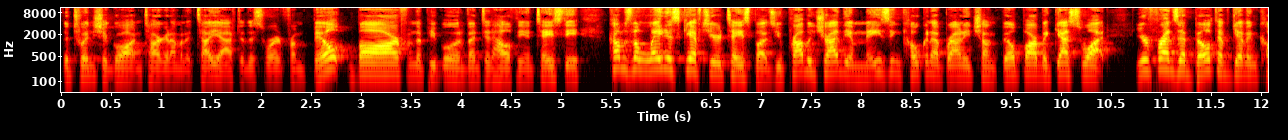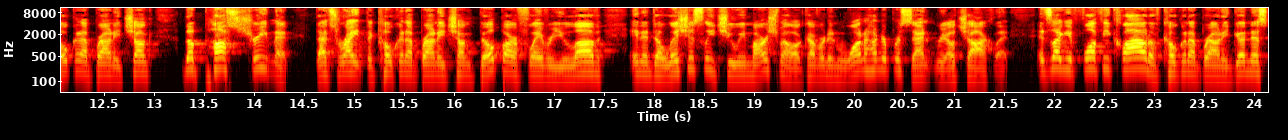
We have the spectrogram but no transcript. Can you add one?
the Twins should go out and target. I'm going to tell you after this word from Built Bar, from the people who invented healthy and tasty, comes the latest gift to your taste buds. You've probably tried the amazing coconut brownie chunk Built Bar, but guess what? Your friends at Built have given coconut brownie chunk the puffs treatment. That's right, the coconut brownie chunk Built Bar flavor you love in a deliciously chewy marshmallow covered in 100% real chocolate. It's like a fluffy cloud of coconut brownie goodness,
